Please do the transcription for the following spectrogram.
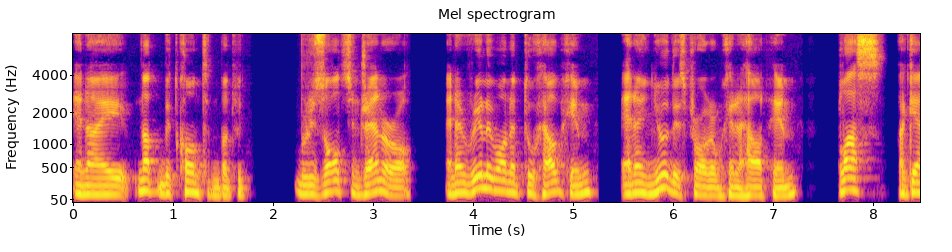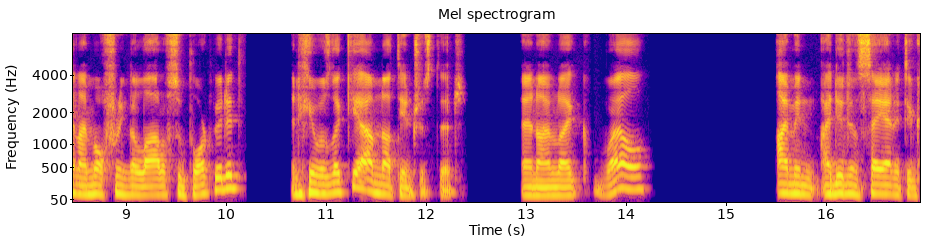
and I not with content but with results in general. And I really wanted to help him and I knew this program can help him. Plus, again, I'm offering a lot of support with it. And he was like, Yeah, I'm not interested. And I'm like, Well, I mean, I didn't say anything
